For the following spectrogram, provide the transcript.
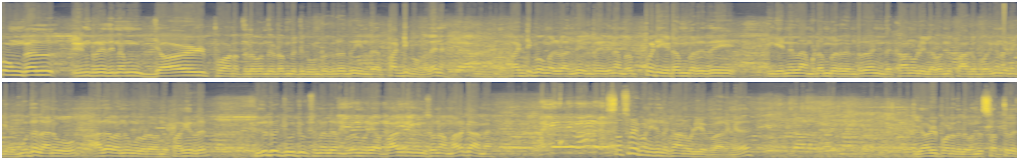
பொங்கல் இன்றைய தினம் யாழ்ப்பாணத்தில் வந்து இடம்பெற்று கொண்டிருக்கிறது. இந்த பட்டி பொங்கல் என்ன? இந்த பட்டிப்பொங்கல் வந்து இன்றைய தினம் எப்படி இடம்பெறுது இங்கே என்னெல்லாம் இடம்பெறுதுன்றதை இந்த காணொலியில் வந்து பார்க்க போகிறீங்க எனக்கு இது முதல் அனுபவம். அதை வந்து உங்களோட வந்து பகிர்றேன். இது யூடியூப் சேனலில் முதல் முறையாக பார்க்குறீங்கன்னு சொன்னால் மறக்காமல் சப்ஸ்கிரைப் பண்ணிட்டு இந்த காணொலியை பாருங்கள் யாழ்ப்பாணத்தில் வந்து சத்திர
